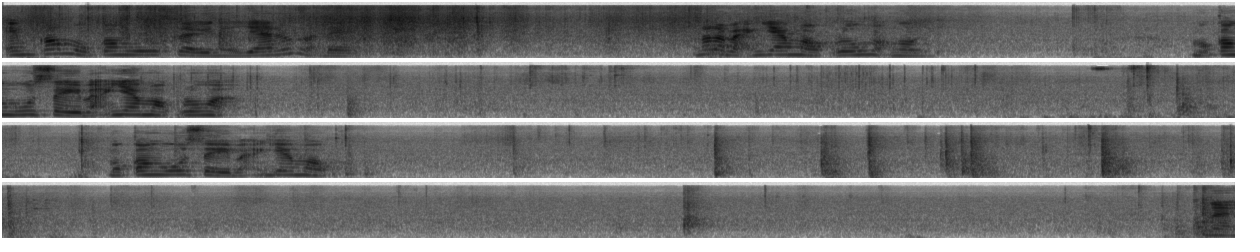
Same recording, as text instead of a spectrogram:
Em có một con lu xì này, da rất là đẹp. Nó là bản da mộc luôn, mọi người. Một con gu xì bản da mộc luôn ạ. à. Một con gucci xì bản da mộc nè.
